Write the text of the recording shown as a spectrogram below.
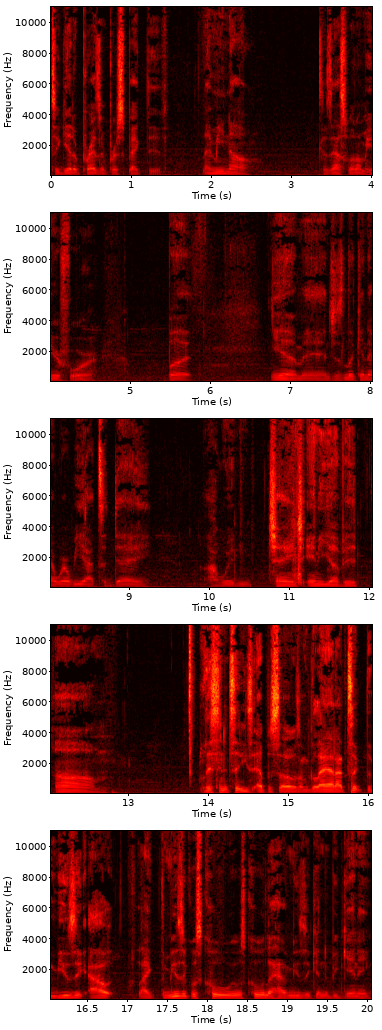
to get a present perspective, let me know because that's what I'm here for. But yeah, man, just looking at where we at today, I wouldn't change any of it. Um, listening to these episodes, I'm glad I took the music out. Like the music was cool. It was cool to have music in the beginning,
